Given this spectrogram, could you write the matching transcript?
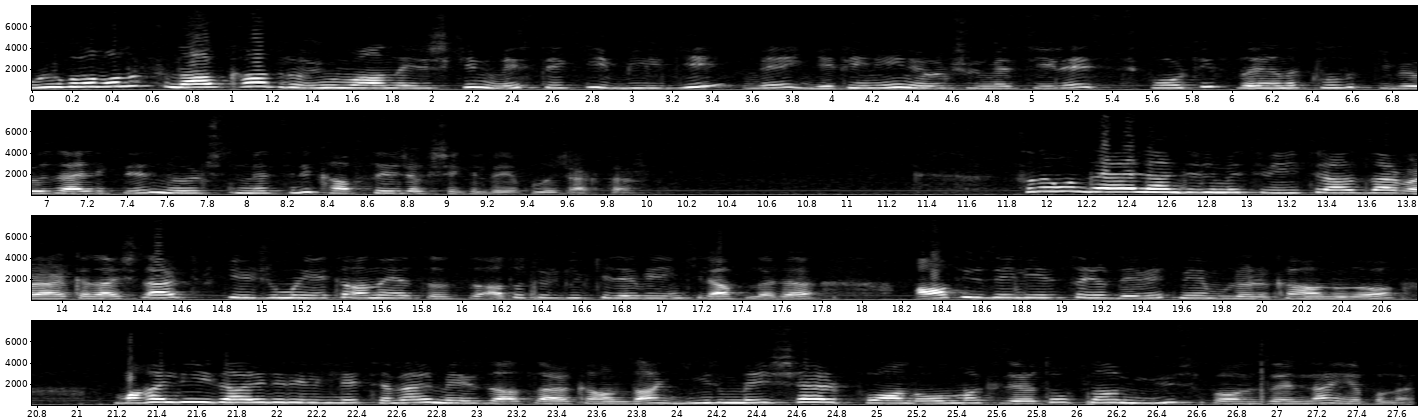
Uygulamalı sınav kadro ünvanına ilişkin mesleki bilgi ve yeteneğin ölçülmesiyle sportif dayanıklılık gibi özelliklerin ölçülmesini kapsayacak şekilde yapılacaktır. Sınavın değerlendirilmesi ve itirazlar var arkadaşlar. Türkiye Cumhuriyeti Anayasası, Atatürk İlkeleri ve İnkılapları, 657 sayılı Devlet Memurları Kanunu, Mahalli idareleri ilgili temel mevzuatlar kanundan 25'er puan olmak üzere toplam 100 puan üzerinden yapılır.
